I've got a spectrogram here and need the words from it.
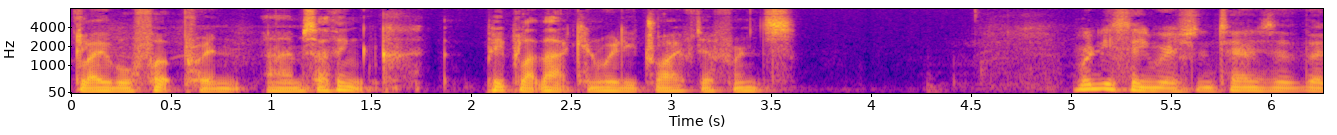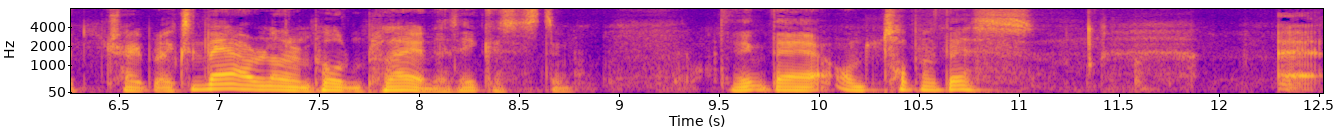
global footprint. Um, so I think people like that can really drive difference. What do you think, Rich, in terms of the trade breaks? They are another important player in this ecosystem. Do you think they're on top of this? Uh,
